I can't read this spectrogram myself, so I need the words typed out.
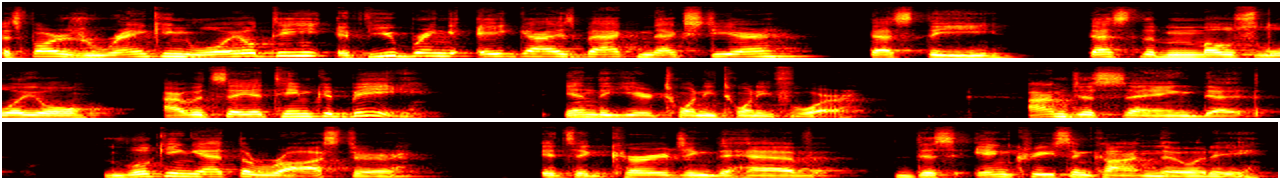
as far as ranking loyalty, if you bring eight guys back next year, that's the that's the most loyal I would say a team could be in the year 2024. I'm just saying that looking at the roster, it's encouraging to have this increase in continuity.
